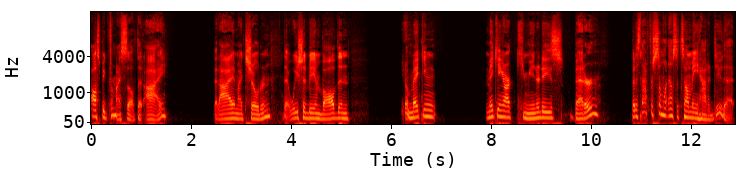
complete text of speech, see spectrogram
I'll speak for myself that I that I my children that we should be involved in you know making making our communities better but it's not for someone else to tell me how to do that,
